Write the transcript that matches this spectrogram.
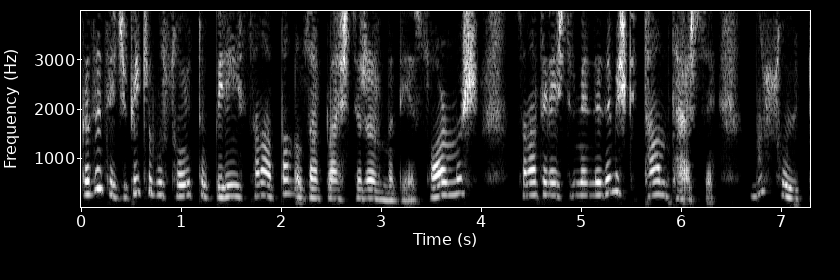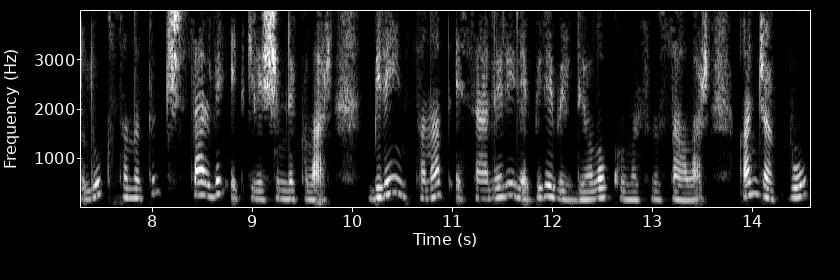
Gazeteci peki bu soyutluk bireyi sanattan uzaklaştırır mı diye sormuş. Sanat eleştirmeni de demiş ki tam tersi. Bu soyutluluk sanatı kişisel ve etkileşimli kılar. Bireyin sanat eserleriyle birebir diyalog kurmasını sağlar. Ancak bu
